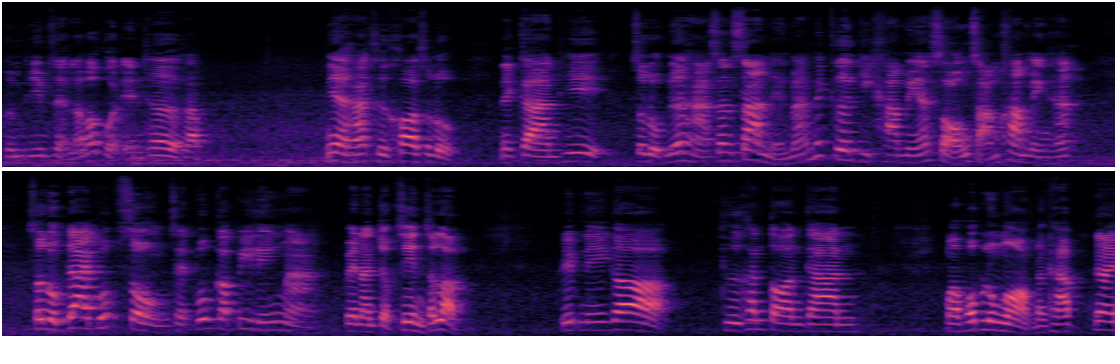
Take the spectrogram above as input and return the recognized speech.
พิมพ์พิมพ์เสร็จแล้วก็กด enter ครับ เนี่ยฮะคือข้อสรุปในการที่สรุปเนื้อหาสั้นๆ เห็นไหมไม่เกินกี่คำเองฮะสองสามคำเองฮะสรุปได้ปุ๊บส่งเสร็จปุ๊บ copy link มาเป็นอันจบสิ้นสำหรับคลิปนี้ก็ คือขั้นตอนการมาพบลุงหงอกนะครับ ง่าย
